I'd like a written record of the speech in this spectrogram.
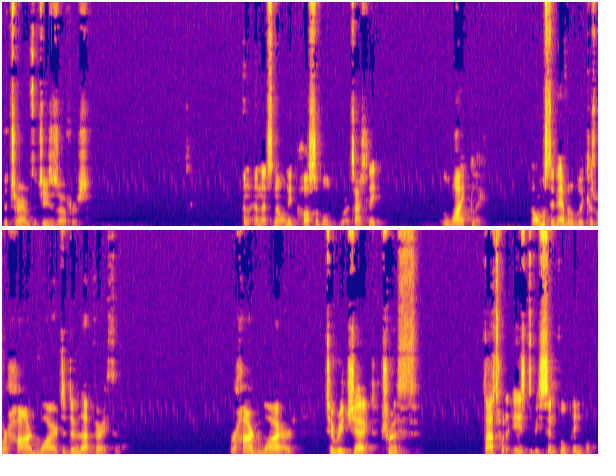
the terms that Jesus offers. And, and it's not only possible, it's actually likely, almost inevitable, because we're hardwired to do that very thing. We're hardwired to reject truth. That's what it is to be sinful people.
